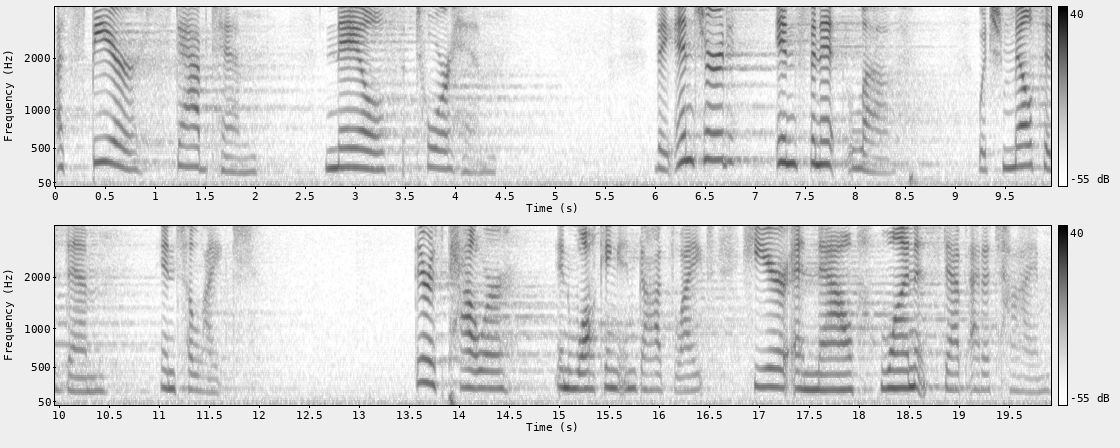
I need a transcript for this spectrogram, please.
A spear stabbed him, nails tore him. They entered infinite love, which melted them into light. There is power in walking in God's light here and now, one step at a time.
